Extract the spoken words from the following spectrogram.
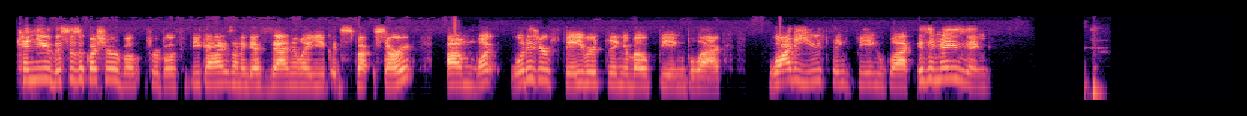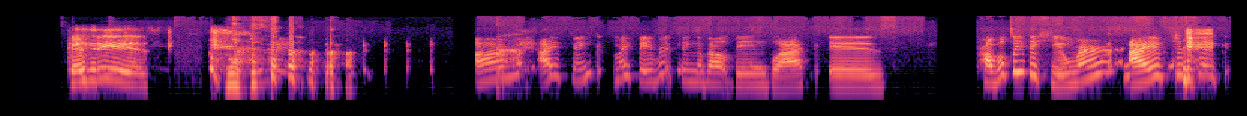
can you? This is a question for both for both of you guys, and I guess Daniela, you could sp- start. Um, what what is your favorite thing about being black? Why do you think being black is amazing? Because it is. um, I think my favorite thing about being black is probably the humor. I've just like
